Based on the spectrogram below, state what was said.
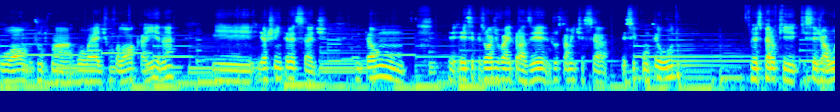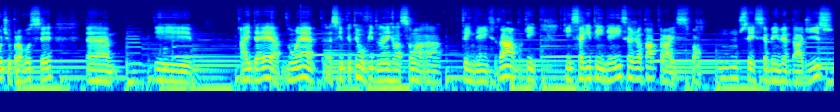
o UOL, junto com a GoEd, coloca aí, né? E, e achei interessante. Então, esse episódio vai trazer justamente esse, esse conteúdo. Eu espero que, que seja útil para você. É, e a ideia não é assim, o que eu tenho ouvido né, em relação a, a tendências. Ah, porque quem segue tendência já está atrás. Bom, não sei se é bem verdade isso.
